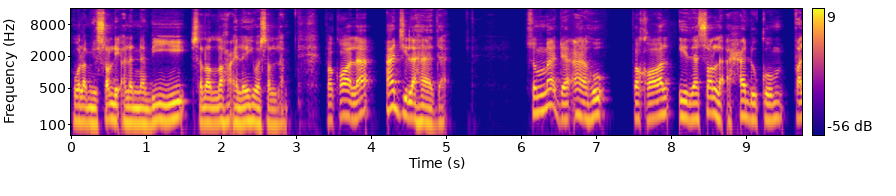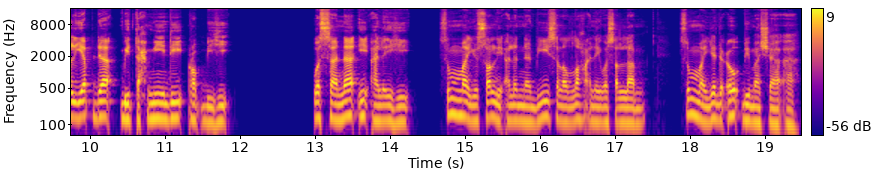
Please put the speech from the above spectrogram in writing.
wa lam yusalli ala nabiyyi sallallahu alaihi wasallam faqala ajila hadha thumma da'ahu faqala idza shalla ahadukum falyabda bi tahmidi rabbih wasana'i alaihi. Thumma yusalli ala nabi sallallahu alaihi wasallam. Thumma yad'u bima sya'a.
